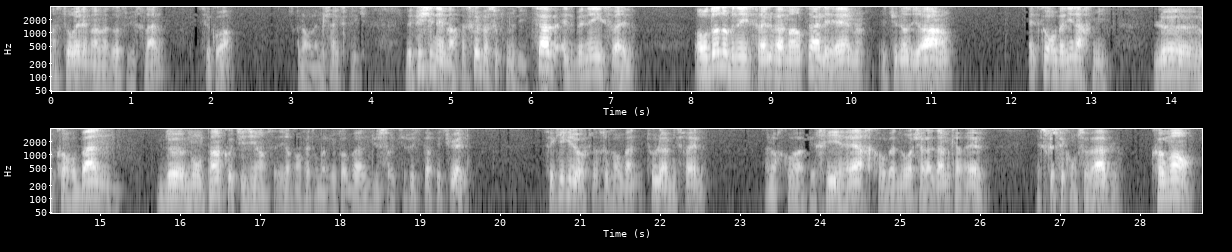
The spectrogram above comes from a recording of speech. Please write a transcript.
instaurer les Mahamadot Bichlal, c'est quoi? Alors la Mishnah explique. Les fichiers Neymar, parce que le Pasuk nous dit, Tzav et Bene Israël. Ordonne au Bene Israël, va manta les et tu leur diras, hein, et Korbani Lachmi, le Korban de mon pain quotidien, c'est-à-dire qu'en fait on parle du Korban, du sacrifice perpétuel. C'est qui qui doit offrir ce Korban? Tout le Israël. Alors quoi? Karev. Est-ce que c'est concevable? Comment?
